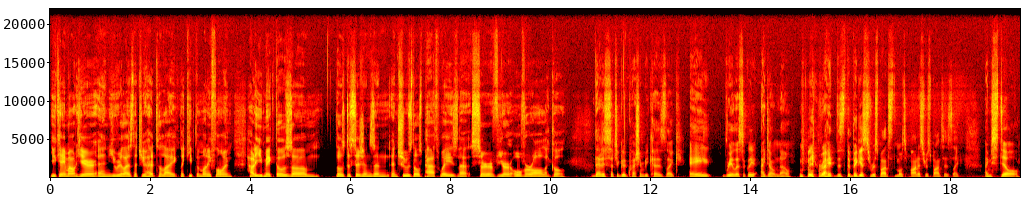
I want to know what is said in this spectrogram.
you came out here and you realized that you had to like like keep the money flowing, how do you make those um those decisions and and choose those pathways that serve your overall like goal? That is such a good question because like a realistically I don't know. right? This the biggest response, the most honest response is like I'm still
